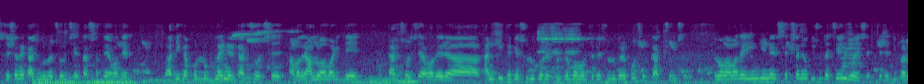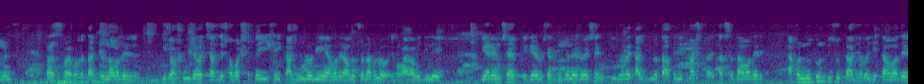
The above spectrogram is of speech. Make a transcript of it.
স্টেশনে কাজগুলো চলছে, তার সাথে আমাদের রাধিকাপুর লুপ লাইনের কাজ চলছে, আমাদের আলুয়াবাড়িতে কাজ চলছে, আমাদের কানকি থেকে শুরু করে সূর্যকমল থেকে শুরু করে প্রচুর কাজ চলছে। এবং আমাদের ইঞ্জিনের সেকশনেও কিছুটা চেঞ্জ হয়েছে, যেটা ডিপার্টমেন্ট ট্রান্সফার বলে। তার জন্য আমাদের কিছু অসুবিধা হচ্ছে। আর যে সবার সাথেই সেই কাজগুলো নিয়ে আমাদের আলোচনা হলো এবং আগামী দিনে ডিআরএম সাহেব এডিআরএম সাহেব দুজনে রয়েছেন, কীভাবে কাজগুলো তাড়াতাড়ি ফাস্ট হয়, তার সাথে আমাদের এখন নতুন কিছু কাজ হবে, যেটা আমাদের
